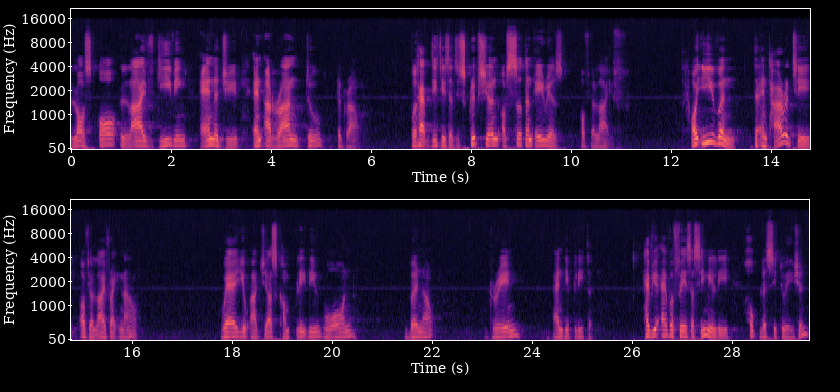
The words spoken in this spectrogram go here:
lost all life giving energy and are run to the ground. Perhaps this is a description of certain areas of your life, or even the entirety of your life right now, where you are just completely worn, burnt out, drained, and depleted. Have you ever faced a similarly hopeless situation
